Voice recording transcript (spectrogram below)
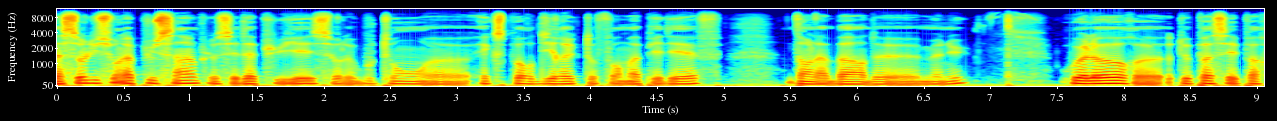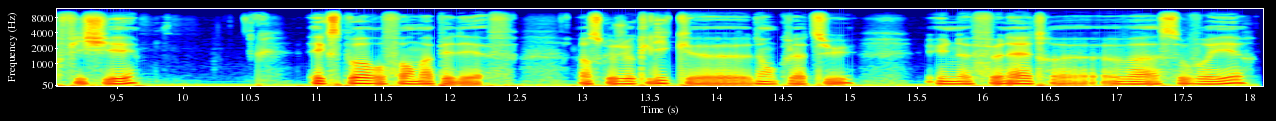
La solution la plus simple, c'est d'appuyer sur le bouton euh, Export direct au format PDF dans la barre de menu ou alors de passer par Fichier, Export au format PDF. Lorsque je clique donc là-dessus, une fenêtre euh, va s'ouvrir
